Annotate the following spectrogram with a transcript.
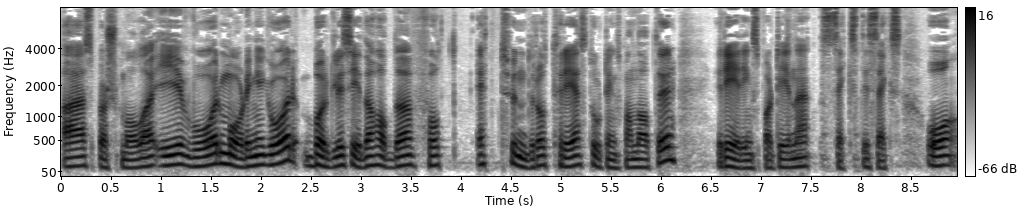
er spørsmålet. I vår måling i går, borgerlig side hadde fått 103 stortingsmandater, regjeringspartiene 66. Og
